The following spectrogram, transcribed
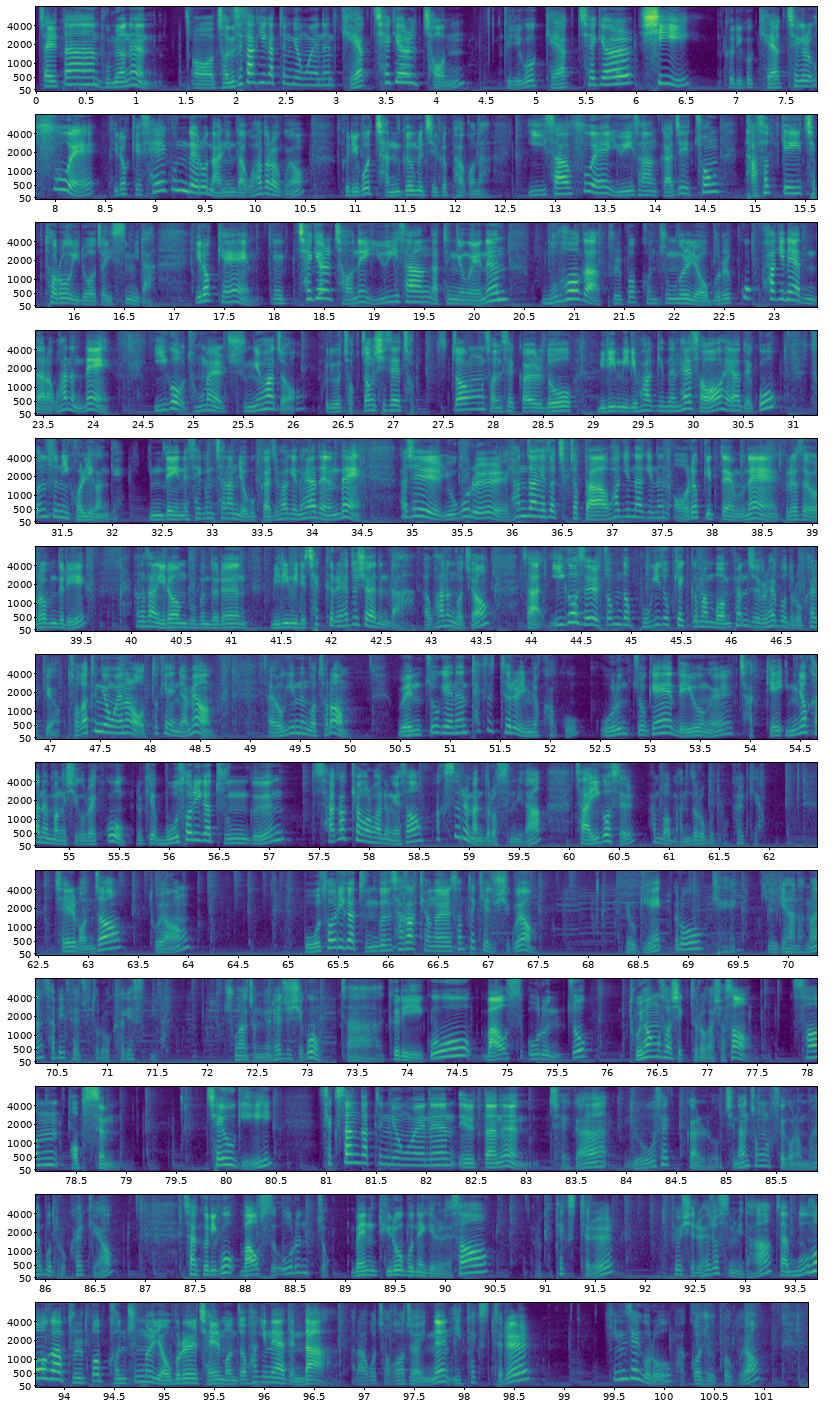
자 일단 보면은 어, 전세 사기 같은 경우에는 계약 체결 전 그리고 계약 체결 시 그리고 계약 체결 후에 이렇게 세 군데로 나뉜다고 하더라고요. 그리고 잔금을 지급하거나 이사 후에 유의사항까지 총 다섯 개의 챕터로 이루어져 있습니다. 이렇게 체결 전의 유의사항 같은 경우에는 무허가 불법 건축물 여부를 꼭 확인해야 된다라고 하는데 이거 정말 중요하죠. 그리고 적정 시세, 적정 전세가율도 미리미리 확인을 해서 해야 되고 선순위 권리관계, 임대인의 세금 차납 여부까지 확인을 해야 되는데 사실 요거를 현장에서 직접 다 확인하기는 어렵기 때문에 그래서 여러분들이 항상 이런 부분들은 미리미리 체크를 해두셔야 된다라고 하는 거죠. 자 이것을 좀 더 보기 좋게끔 한번 편집을 해보도록 할게요. 저 같은 경우에는 어떻게 했냐면 자 여기 있는 것처럼 왼쪽에는 텍스트를 입력하고 오른쪽에 내용을 작게 입력하는 방식으로 했고 이렇게 모서리가 둥근 사각형을 활용해서 박스를 만들었습니다. 자 이것을 한번 만들어 보도록 할게요. 제일 먼저 도형 모서리가 둥근 사각형을 선택해 주시고요. 여기에 이렇게 길게 하나만 삽입해 주도록 하겠습니다. 중앙 정렬해 주시고 자 그리고 마우스 오른쪽 도형 서식 들어가셔서 선 없음 채우기 색상 같은 경우에는 일단은 제가 요 색깔로 진한 청록색으로 한번 해보도록 할게요 자 그리고 마우스 오른쪽 맨 뒤로 보내기를 해서 이렇게 텍스트를 표시를 해줬습니다. 자 무허가 불법 건축물 여부를 제일 먼저 확인해야 된다 라고 적어져 있는 이 텍스트를 흰색으로 바꿔줄 거고요.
